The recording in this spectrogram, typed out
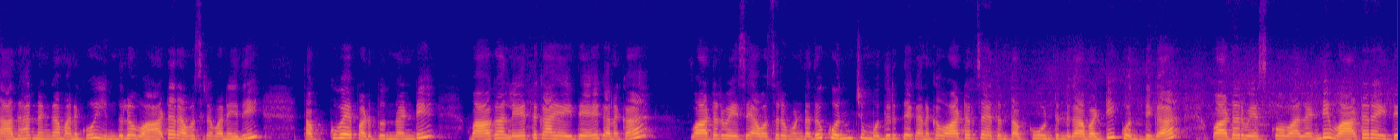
సాధారణంగా మనకు ఇందులో వాటర్ అవసరం అనేది తక్కువే పడుతుందండి. బాగా లేతకాయ అయితే గనక వాటర్ వేసే అవసరం ఉండదు. కొంచెం ముదిరితే కనుక వాటర్ శాతం తక్కువ ఉంటుంది కాబట్టి కొద్దిగా వాటర్ వేసుకోవాలండి. వాటర్ అయితే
